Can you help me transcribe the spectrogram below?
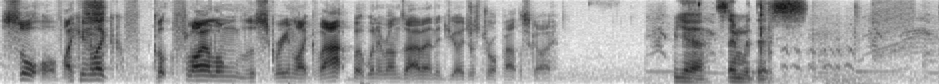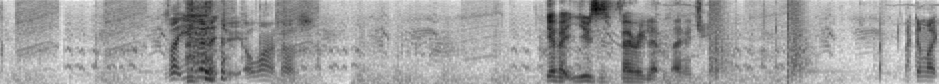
sort of. I can like f- fly along the screen like that, but when it runs out of energy, I just drop out the sky. Yeah. Same with this. Does that use energy? oh wow, it does. Yeah, but it uses very little energy. I can like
